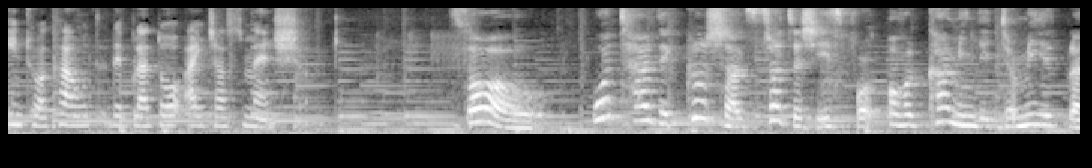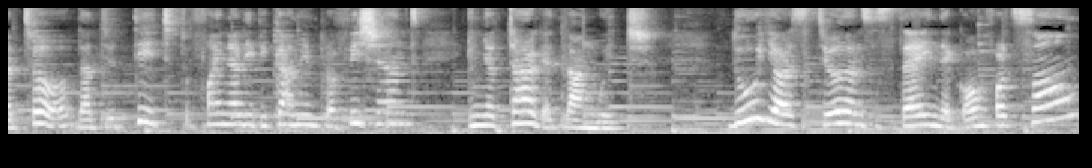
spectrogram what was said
into account the plateau I just mentioned. So, what are the crucial strategies for overcoming the intermediate plateau that you teach to finally becoming proficient in your target language? Do your students stay in the comfort zone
